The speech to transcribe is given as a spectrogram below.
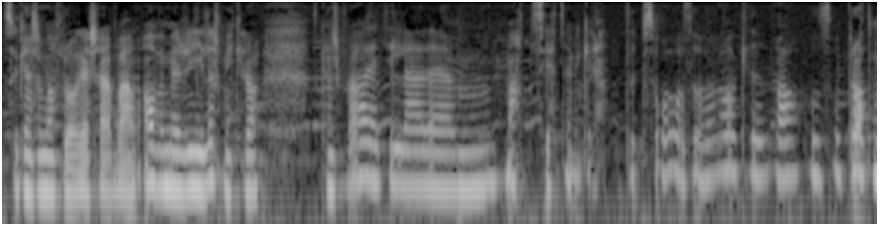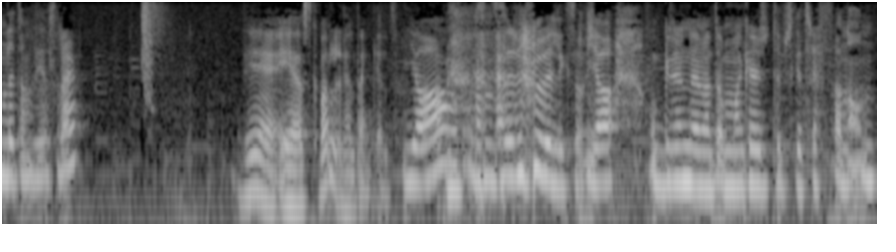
Så kanske man frågar så här bara, ah, vem är det du gillar så mycket då? Så kanske bara, ah, jag gillar um, Mats jättemycket. Typ så. Och så, okej, ja. Och så pratar man lite om det och sådär. Det är skvaller helt enkelt. Ja, och så, så är det liksom, ja. Och grunden är att om man kanske typ ska träffa någon.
